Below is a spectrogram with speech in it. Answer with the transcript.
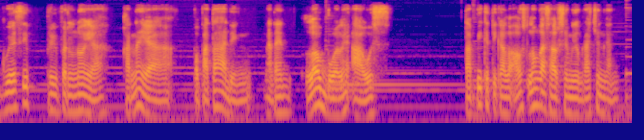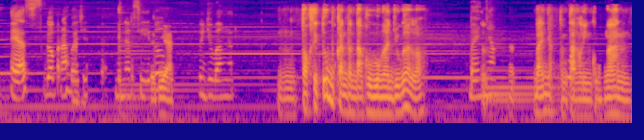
gue sih prefer no ya. Karena ya pepatah ada yang ngatain lo boleh aus. Tapi ketika lo aus lo nggak seharusnya minum racun kan? Yes gue pernah baca juga. Bener sih itu ya. setuju banget. Hmm, toxic tuh bukan tentang hubungan juga loh. Banyak. Banyak tentang lingkungan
